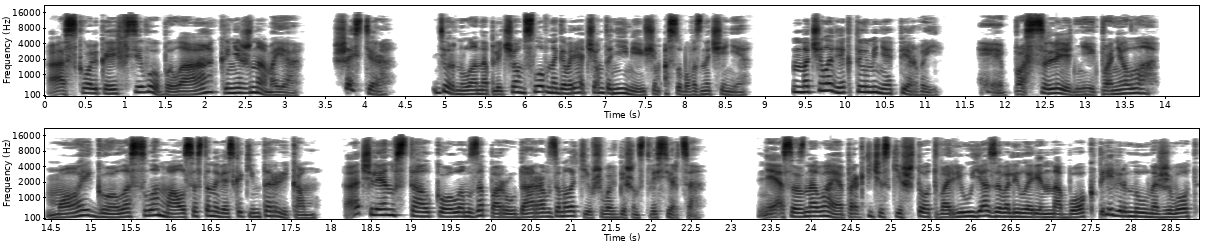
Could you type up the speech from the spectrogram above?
А сколько их всего было, а, княжна моя? Шестеро. Дернула она плечом, словно говоря о чем-то не имеющем особого значения. «Но человек ты у меня первый». «И последний, поняла?» Мой голос сломался, становясь каким-то рыком, а член встал колом за пару ударов, замолотившего в бешенстве сердца. Не осознавая практически, что творю, я завалил Эрин на бок, перевернул на живот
